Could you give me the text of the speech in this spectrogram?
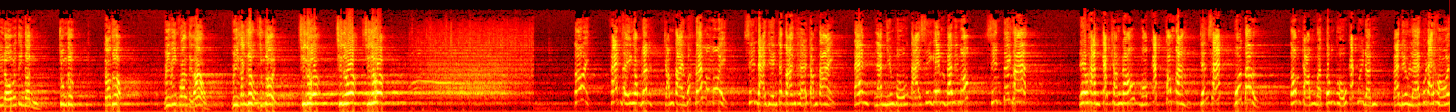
thi đấu với tinh thần trung thực, cao thượng, vì vinh quang thể thao, vì danh dự của chúng tôi. Xin hứa, xin hứa, xin hứa. Tôi, Phan Thị Ngọc Linh, trọng tài quốc tế môn môi, xin đại diện cho toàn thể trọng tài đang làm nhiệm vụ tại SEA Games 31, xin tuyên thệ điều hành các trận đấu một cách công bằng, chính xác, vô tư, tôn trọng và tuân thủ các quy định và điều lệ của đại hội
